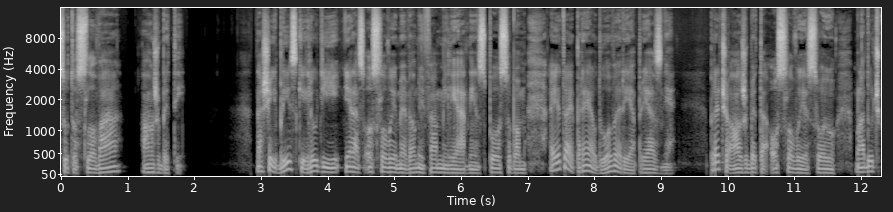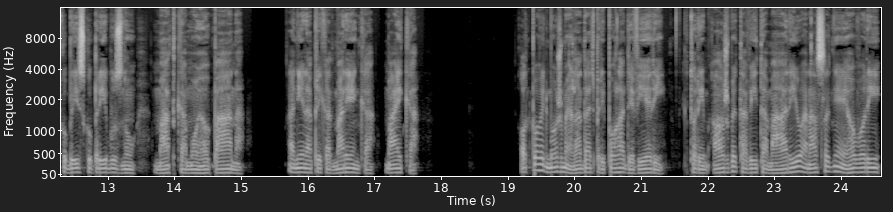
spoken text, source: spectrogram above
Sú to slová Alžbety. Našich blízkych ľudí neraz oslovujeme veľmi familiárnym spôsobom a je to aj prejav dôvery a priazne. Prečo Alžbeta oslovuje svoju mladúčku blízku príbuznú matka môjho pána a nie napríklad Marienka, Majka? Odpoveď môžeme hľadať pri pohľade viery, ktorým Alžbeta víta Máriu a následne jej hovorí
